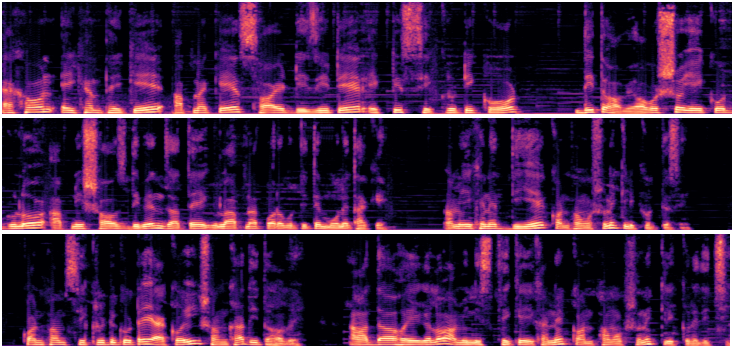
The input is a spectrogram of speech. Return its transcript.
এখন এইখান থেকে আপনাকে ছয় ডিজিটের একটি সিকিউরিটি কোড দিতে হবে। অবশ্যই এই কোডগুলো আপনি সহজ দিবেন যাতে এগুলো আপনার পরবর্তীতে মনে থাকে। আমি এখানে দিয়ে কনফার্ম অপশনে ক্লিক করতেছি। কনফার্ম সিকিউরিটি কোডে একই সংখ্যা দিতে হবে। আমার দেওয়া হয়ে গেল, আমি নিচ থেকে এখানে কনফার্ম অপশনে ক্লিক করে দিচ্ছি।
